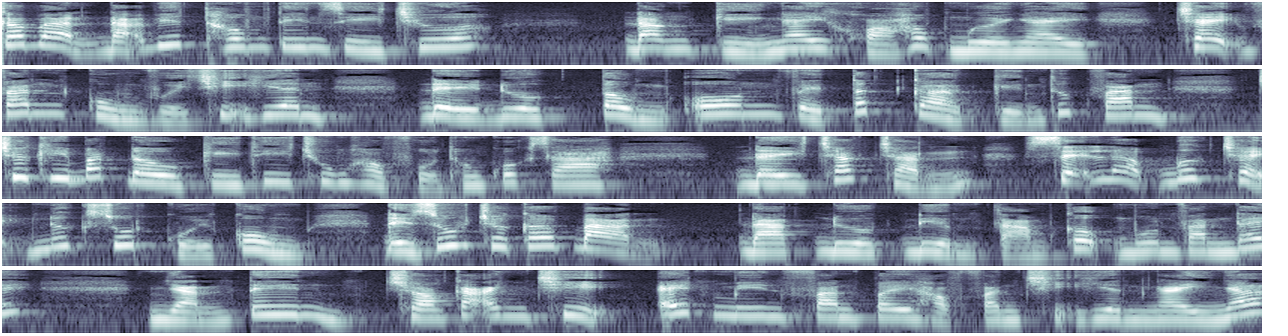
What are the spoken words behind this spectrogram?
Các bạn đã biết thông tin gì chưa? Đăng ký ngay khóa học 10 ngày chạy văn cùng với chị Hiên để được tổng ôn về tất cả kiến thức văn trước khi bắt đầu kỳ thi Trung học phổ thông quốc gia. Đây chắc chắn sẽ là bước chạy nước rút cuối cùng để giúp cho các bạn đạt được điểm 8 cộng môn văn đấy. Nhắn tin cho các anh chị admin fanpage học văn chị Hiên ngay nhé.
